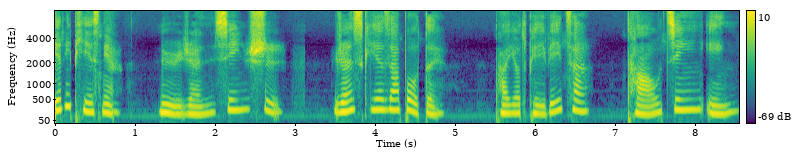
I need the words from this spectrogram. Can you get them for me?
Pili Piesnia，女人心事。Renskie Zabode。Pajot Pivica，淘金营。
